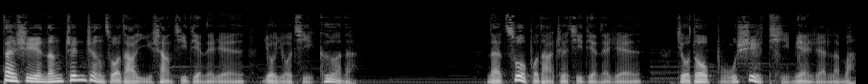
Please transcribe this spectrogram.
但是，能真正做到以上几点的人又有几个呢？那做不到这几点的人，就都不是体面人了吗？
